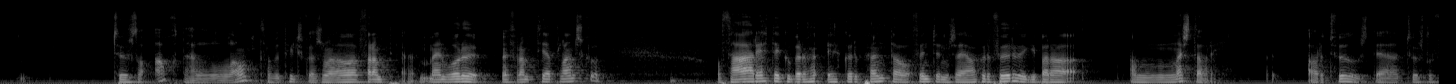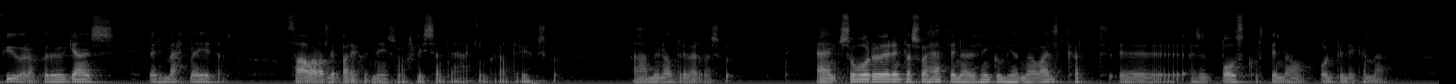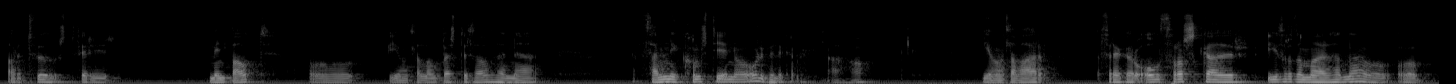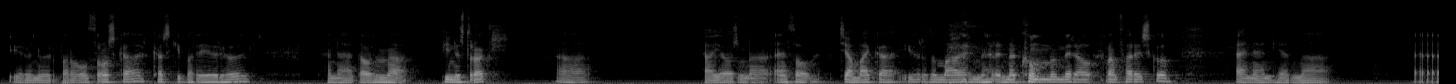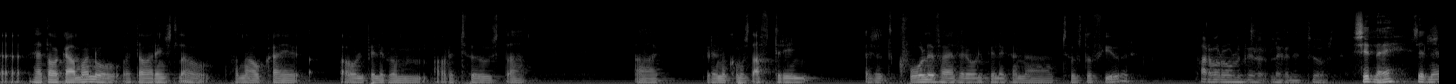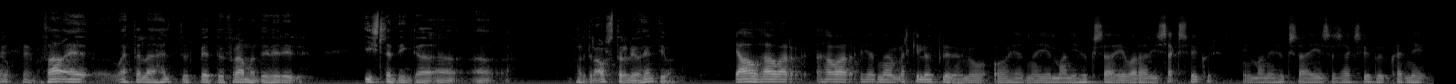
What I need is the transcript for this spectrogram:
2008, það er langt þangar til sko, svona fram, menn voru með framtíðaplan sko. Og það rétti ykkur, ykkur upp hönd á fundunum og segja, okkur förum við ekki bara á næsta ári? Árið 2000 eða 2004 okkur eru ekki aðeins verið metnað í þetta? Það var allir bara einhvern veginn svona flýsandi það gengur aldrei upp sko það mun aldrei verða sko. En svo voru við reynda svo heppin að við fengum hérna wildcard uh, þess að bóðskort inn á olbíleikana árið 2000 fyrir minn bát og ég var alltaf langt bestur þá þannig að þannig komst ég inn á olbíleikana Já, ég var alltaf var frekar óþroskaður íþróttamæður þarna og, og ég raun og veru bara óþroskaður kannski bara yfir höfuð. Þannig að þetta var svona pínu strögl að já ég var svona ennþá Jamaica íþróttamæður að reyna að koma mér á framfæri sko en, en hérna uh, þetta var gaman og þetta var reynsla og þannig ákvæði á olíbíleikunum árið 2000 að, að reyna að komast aftur inn þess að kvólifæði fyrir olíbíleikana 2004 hvar var Ólimpíuleikandi 2000? Sydney, Sydney, já. Sydney, maður. það er vantarlega heldur betur framandi fyrir Íslendinga að- að fara til Ástralíu á þenn tíma Já, það var, það var hérna, merkileg upplifun og, og hérna, ég man ég hugsaði, ég var þar í sex vikur, ég man ég hugsaði í þessar sex vikur hvernig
